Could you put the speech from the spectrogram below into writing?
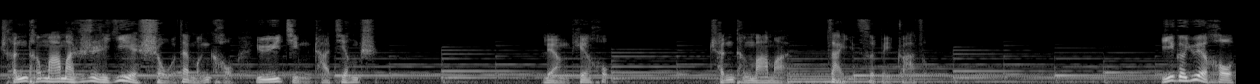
陈腾妈妈日夜守在门口与警察僵持。两天后，陈腾妈妈再一次被抓走。一个月后，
